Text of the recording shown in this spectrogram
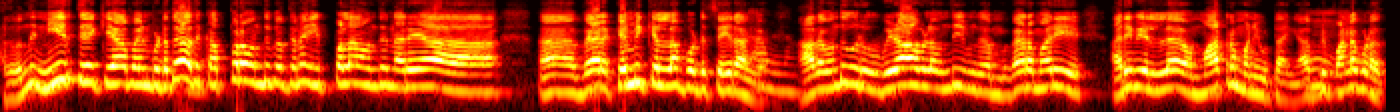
அது வந்து நீர் தேக்கியாக பயன்படுது. அதுக்கப்புறம் வந்து பார்த்தீங்கன்னா இப்போலாம் வந்து நிறையா வேற கெமிக்கல்லாம் போட்டு செய்கிறாங்க. அதை வந்து ஒரு விழாவில் வந்து இவங்க வேற மாதிரி அறிவியலில் மாற்றம் பண்ணி விட்டாங்க. அப்படி பண்ணக்கூடாது.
